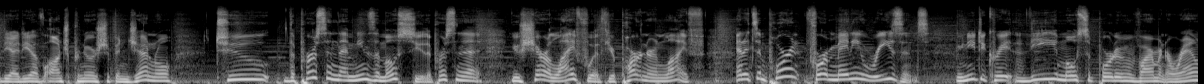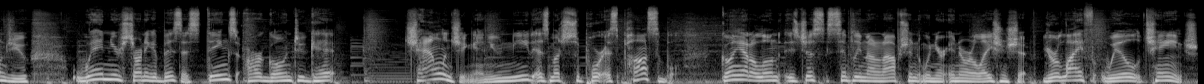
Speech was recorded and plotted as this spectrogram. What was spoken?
the idea of entrepreneurship in general to the person that means the most to you, the person that you share a life with, your partner in life. And it's important for many reasons. You need to create the most supportive environment around you when you're starting a business. Things are going to get challenging and you need as much support as possible. Going out alone is just simply not an option when you're in a relationship. Your life will change,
